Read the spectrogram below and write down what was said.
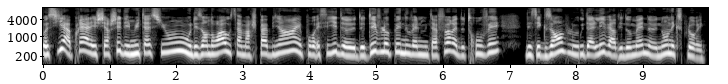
aussi après aller chercher des mutations ou des endroits où ça marche pas bien et pour essayer de, de développer de nouvelles métaphores et de trouver des exemples ou d'aller vers des domaines non explorés.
